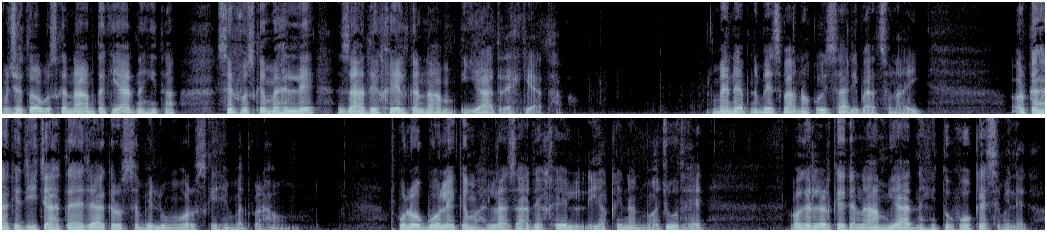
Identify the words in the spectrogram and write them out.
مجھے تو اب اس کا نام تک یاد نہیں تھا، صرف اس کے محلے زاد خیل کا نام یاد رہ گیا تھا۔ میں نے اپنے میزبانوں کو یہ ساری بات سنائی اور کہا کہ جی چاہتا ہے جا کر اس سے ملوں اور اس کی ہمت بڑھاؤں۔ وہ لوگ بولے کہ محلہ زاد خیل یقیناً موجود ہے، مگر لڑکے کا نام یاد نہیں تو وہ کیسے ملے گا؟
